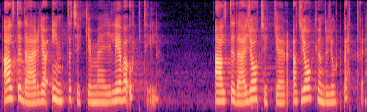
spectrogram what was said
Allt det där jag inte tycker mig leva upp till. Allt det där jag tycker att jag kunde gjort bättre.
